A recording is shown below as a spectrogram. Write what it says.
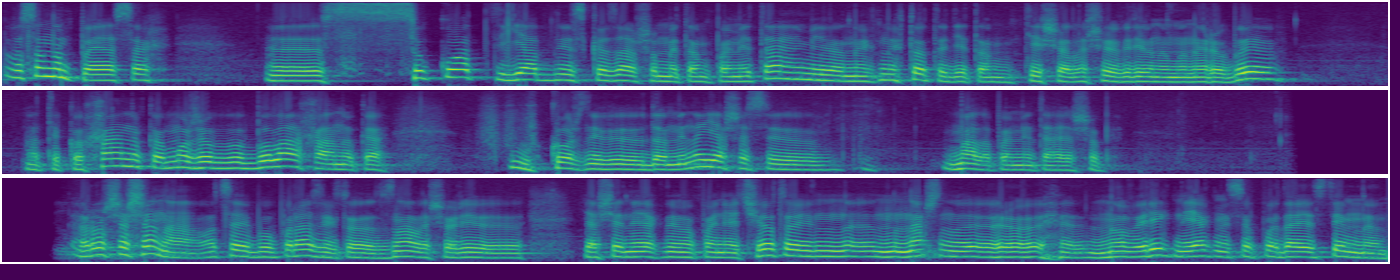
В основному Песах. Е, Сукот, я б не сказав, що ми там пам'ятаємо його. Ніхто тоді там ті шалаші в Рівному не робив. А тако Ханука, може, була Ханука в кожній домі. Ну, я щось е, мало пам'ятаю, щоб. Рошашана, оцей був праздник, то знали, що я ще ніяк не мог поняти, що той н- наш Новий рік ніяк не совпадає з тим, ну,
